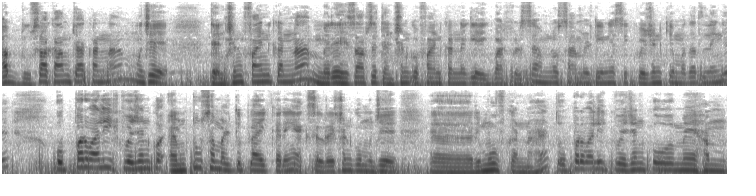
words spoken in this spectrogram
अब दूसरा काम क्या करना है? मुझे टेंशन फाइंड करना है। मेरे हिसाब से टेंशन को फाइंड करने के लिए एक बार फिर से हम लोग साइमल्टेनियस इक्वेशन की मदद लेंगे। ऊपर वाली इक्वेशन को m2 से मल्टीप्लाई करेंगे। एक्सेलरेशन को मुझे रिमूव करना है। तो ऊपर वाली इक्वेशन को में हम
